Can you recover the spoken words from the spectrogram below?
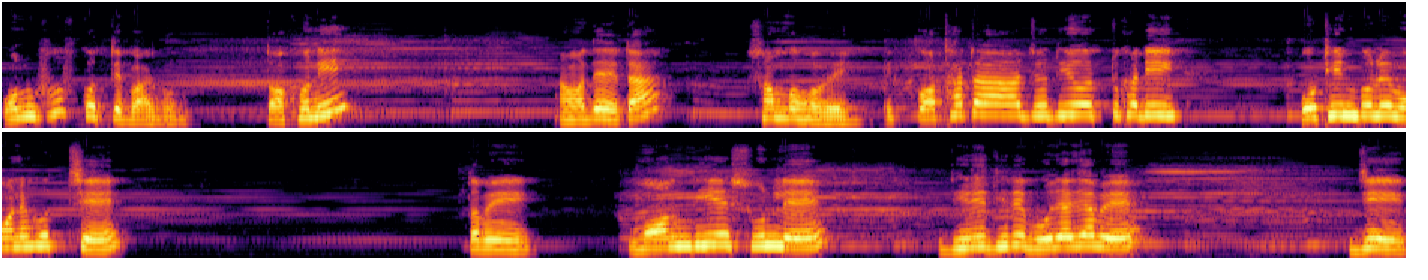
অনুভব করতে পারব, তখনই আমাদের এটা সম্ভব হবে। এই কথাটা যদিও একটুখানি কঠিন বলে মনে হচ্ছে তবে মন দিয়ে শুনলে ধীরে ধীরে বোঝা যাবে যে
